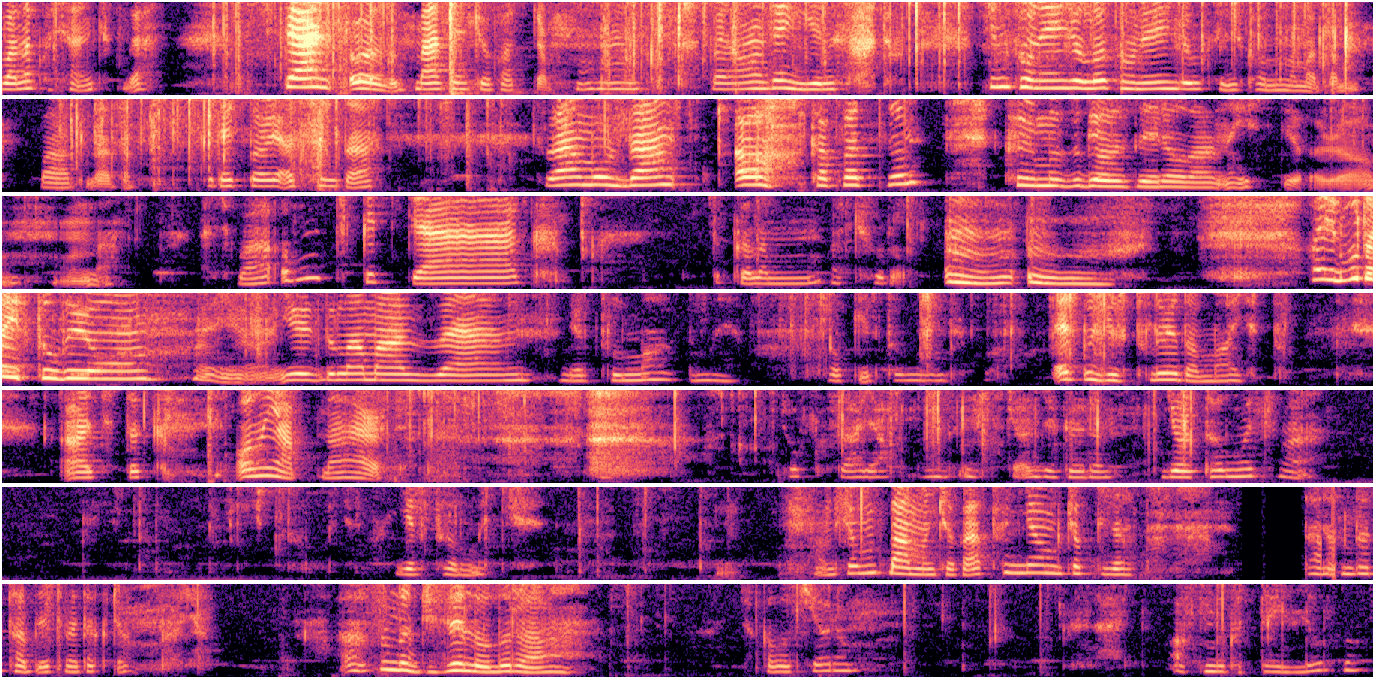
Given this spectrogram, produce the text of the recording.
Bana koşan çıktı. Sen öldün. Ben seni çöp atacağım. Ben ama sen 20 saat Şimdi Son Angel'la Son Angel silikonlamadım. Bağladım. Direkt böyle açıldı. Ben buradan ah kafası kırmızı gözleri olanı istiyorum. Ondan. Acaba o mu çıkacak? Bakalım açıyorum. Hayır bu da yırtılıyor. Hayır yırtılamaz ben. Yırtılmaz değil mi? Yok yırtılmıyor. Evet bu yırtılıyordu ama açtım. Açtık. Onu yaptım evet. Çok güzel yaptım. İlk önce görün. Yırtılmış mı? Yırtılmış. Amcam ben bunu çok atmayacağım. Çok güzel. Ben aslında tabletime takacağım. Aslında güzel olur ha. Şaka bakıyorum. Güzel. Aslında kötü değil biliyor musun?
